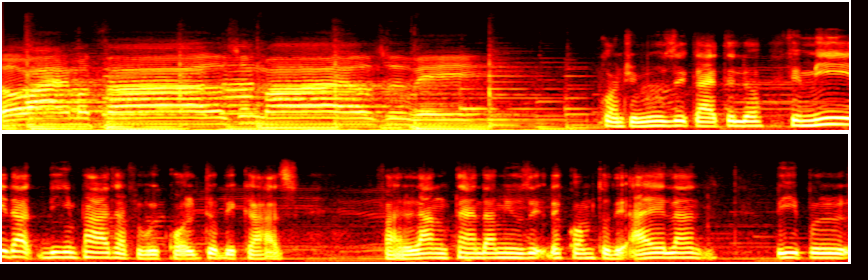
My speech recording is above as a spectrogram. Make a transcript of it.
Though I'm a thousand miles away. Country music, I tell you, for me, that being part of our culture because for a long time that music they come to the island, people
